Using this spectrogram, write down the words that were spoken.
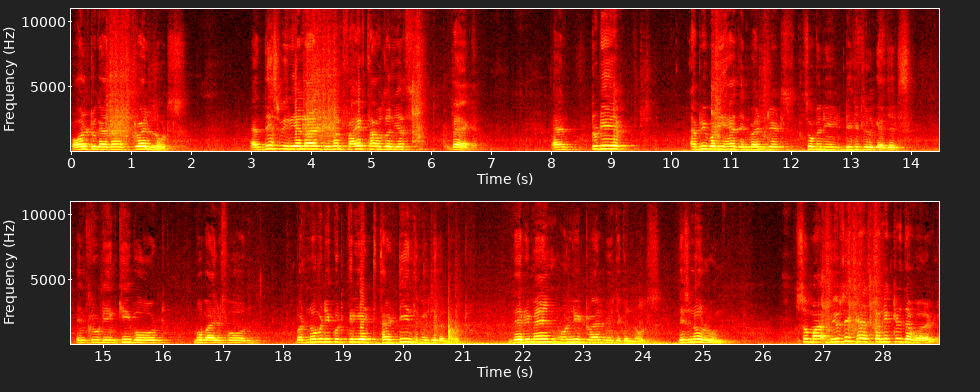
altogether 12 notes. And this we realized even 5,000 years back. And today, everybody has invented so many digital gadgets, including keyboard, mobile phone, but nobody could create 13th musical note. There remain only 12 musical notes. There is no room. So my music has connected the world,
